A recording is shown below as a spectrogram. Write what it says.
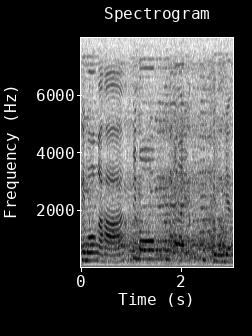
สี่โม งเหรอคะสี่โมงอะไรสี่โมงเย็น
